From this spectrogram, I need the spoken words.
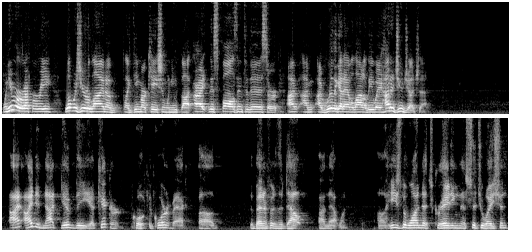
When you were a referee, what was your line of like demarcation when you thought, all right, this falls into this, or I I'm, I really got to have a lot of leeway? How did you judge that? I, I did not give the uh, kicker, quote, the quarterback, uh, the benefit of the doubt on that one. Uh, he's the one that's creating the situation.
